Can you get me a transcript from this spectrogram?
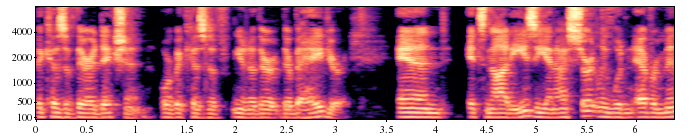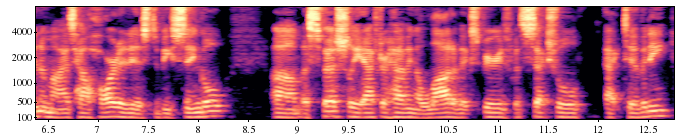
because of their addiction or because of you know their their behavior. And it's not easy. And I certainly wouldn't ever minimize how hard it is to be single um, especially after having a lot of experience with sexual activity.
